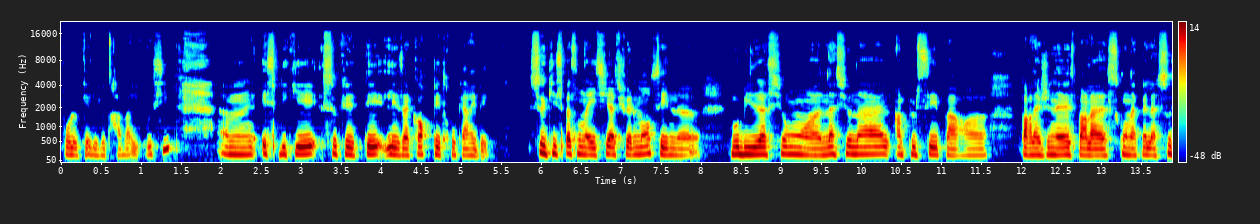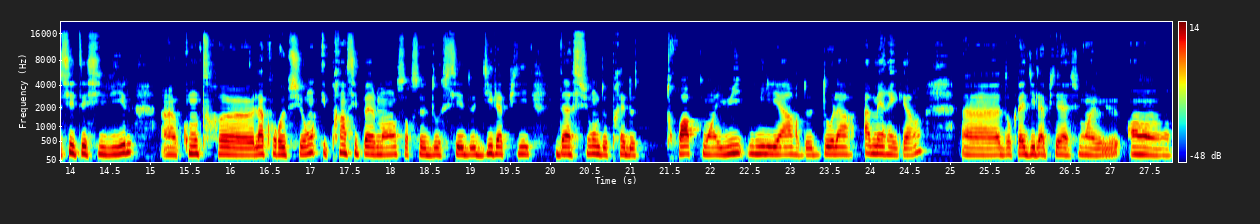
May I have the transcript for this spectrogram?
pour lequel je travaille aussi, expliquer ce qu'étaient les accords Petro-Caribé. Ce qui se passe en Haïti actuellement, c'est une mobilisation nationale impulsée par par la jeunesse, par la, ce qu'on appelle la société civile euh, contre euh, la corruption et principalement sur ce dossier de dilapidation de près de 3,8 milliards de dollars américains. Euh, donc la dilapidation a eu en,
